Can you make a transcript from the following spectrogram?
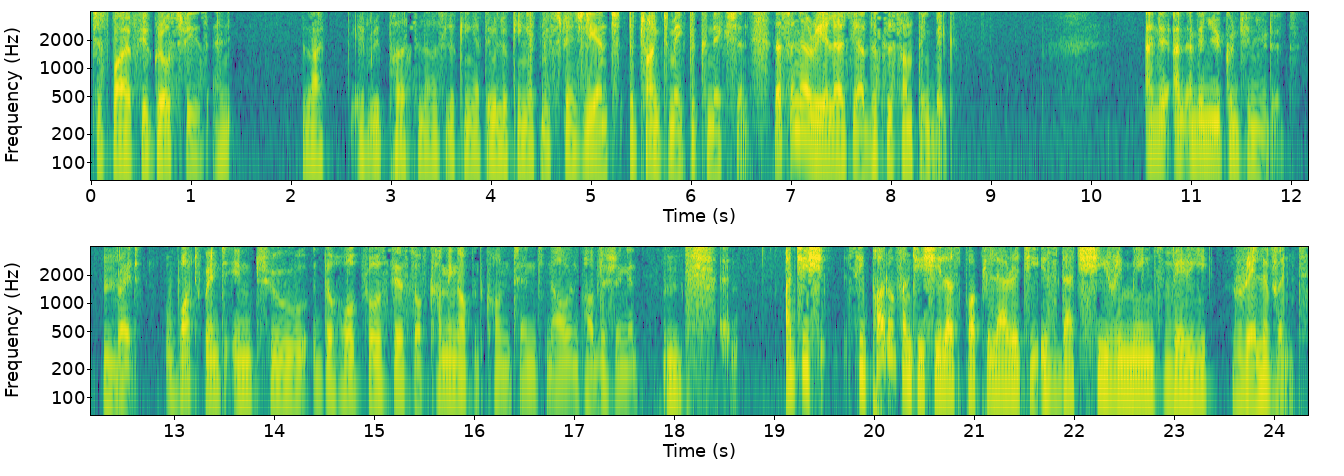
just buy a few groceries, and like every person I was looking at, they were looking at me strangely and t- trying to make the connection. That's when I realized, yeah, this is something big. And, and, and then you continued it, mm. right? What went into the whole process of coming up with content now and publishing it? Auntie, Sh- see, part of Auntie Sheila's popularity is that she remains very relevant.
